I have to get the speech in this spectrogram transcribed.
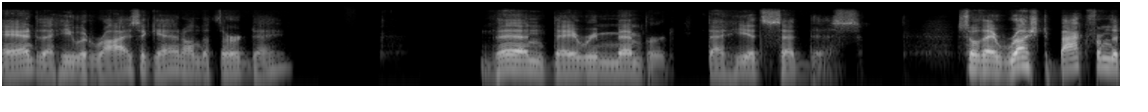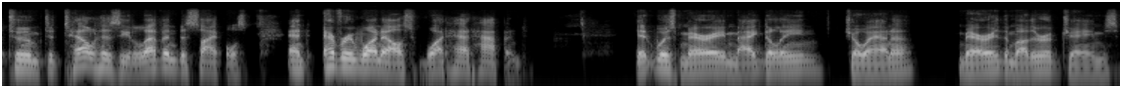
and that he would rise again on the third day? Then they remembered that he had said this. So they rushed back from the tomb to tell his 11 disciples and everyone else what had happened. It was Mary Magdalene, Joanna, Mary, the mother of James,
